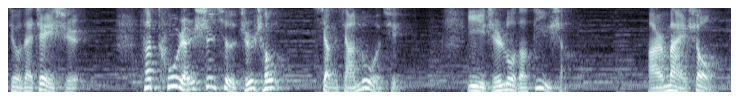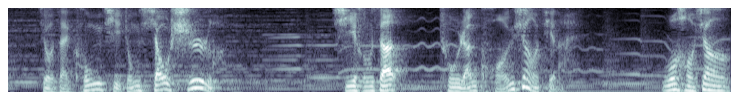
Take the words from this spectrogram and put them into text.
就在这时，他突然失去了支撑，向下落去，一直落到地上，而麦兽就在空气中消失了。齐恒三突然狂笑起来：“我好像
